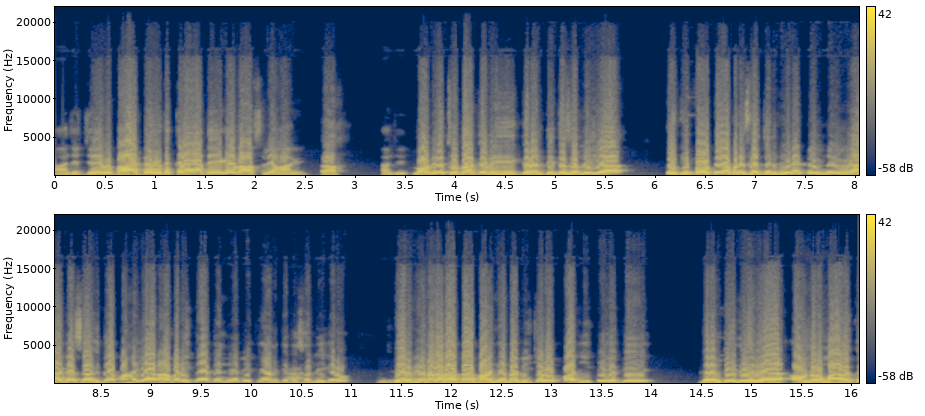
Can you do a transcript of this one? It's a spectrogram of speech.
ਹਾਂਜੀ ਜੇ ਕੋਈ ਫਾਲਟ ਹੋਊ ਤਾਂ ਕਿਰਾਇਆ ਦੇ ਕੇ ਵਾਪਸ ਲਿਆਵਾਂਗੇ। ਆ ਹਾਂਜੀ। ਲਓ ਵੀ ਇੱਥੋਂ ਤੱਕ ਵੀ ਗਾਰੰਟੀ ਤਸੱਲੀ ਆ। ਕਿਉਂਕਿ ਬਹੁਤੇ ਆਪਣੇ ਸੱਜਣ ਵੀਰ ਆ ਕਈ ਨਹੀਂ ਆ ਜਾ ਸਕਦੇ ਆਪਾਂ ਹਜ਼ਾਰਾਂ ਵਾਰੀ ਕਹਿ ਦਿੰਦੇ ਆ ਵੀ ਇੱਥੇ ਆਣ ਕੇ ਤਸੱਲੀ ਕਰੋ। ਫਿਰ ਵੀ ਉਹਨਾਂ ਦਾ ਇਰਾਦਾ ਬਣ ਜਾਂਦਾ ਵੀ ਚਲੋ ਭਾਜੀ ਕੋਈ ਅੱਗੇ ਗਾਰੰਟੀ ਦੇ ਰਿਹਾ ਆਨਰ ਮਾਲਕ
